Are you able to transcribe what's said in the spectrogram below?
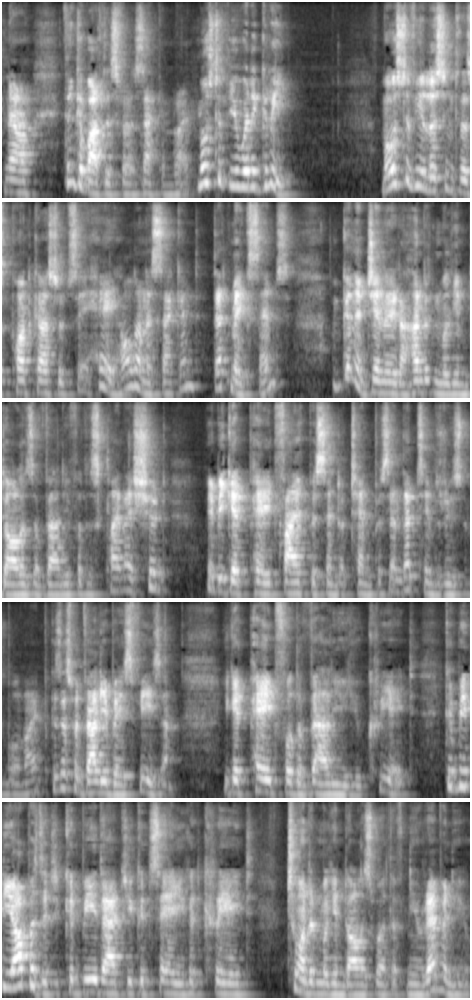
Now, think about this for a second, right? Most of you would agree. Most of you listening to this podcast would say, hey, hold on a second, that makes sense. I'm going to generate $100 million of value for this client. I should maybe get paid 5% or 10%. That seems reasonable, right? Because that's what value based fees are. You get paid for the value you create. It could be the opposite. It could be that you could say you could create $200 million worth of new revenue.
